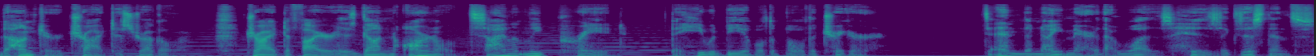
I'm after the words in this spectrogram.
The hunter tried to struggle, tried to fire his gun. Arnold silently prayed that he would be able to pull the trigger to end the nightmare that was his existence.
